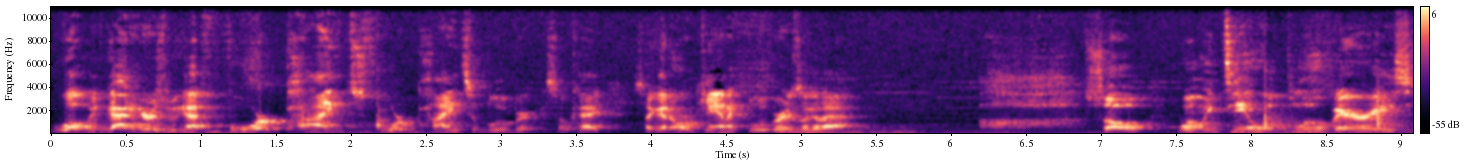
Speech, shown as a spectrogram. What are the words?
what we've got here is we've got four pints, four pints of blueberries, okay? So I got organic blueberries, look at that. Oh, so when we deal with blueberries,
